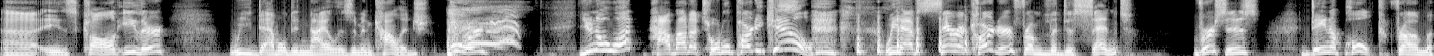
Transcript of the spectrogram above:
uh, is called either "We dabbled in nihilism in college" or. You know what? How about a total party kill? We have Sarah Carter from The Descent versus Dana Polk from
